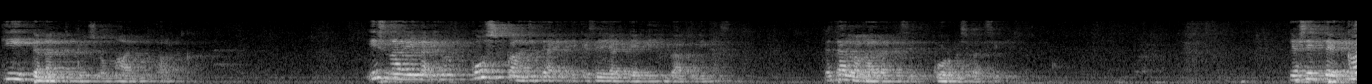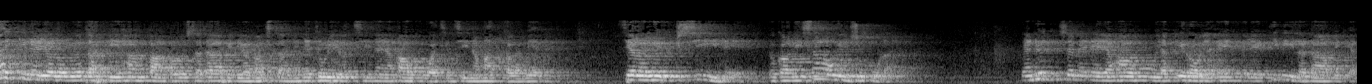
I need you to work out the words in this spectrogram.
Kiittämättömyys on maailman palkka. Israelilla ei ollut koskaan sitä eikä sen jälkeen niin hyvää kuningas. Ja tällä lailla ne sitten korvasivat sitten. Ja sitten kaikki ne, joilla oli jotakin hampaanpolossa Davidia vastaan, niin ne tulivat siinä ja haukkuvat sen siinä matkalla vielä. Siellä oli yksi Siine, joka oli Saulin sukulainen. Ja nyt se menee ja haukkuu ja kiroo ja heittelee kivillä Davidia.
